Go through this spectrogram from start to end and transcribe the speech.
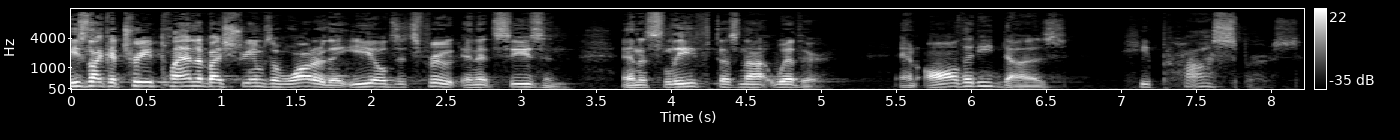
He's like a tree planted by streams of water that yields its fruit in its season, and its leaf does not wither. And all that he does, he prospers.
